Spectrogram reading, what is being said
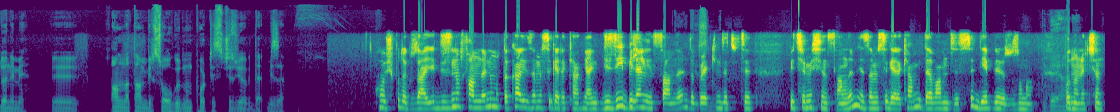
dönemi e, anlatan bir Saul Goodman portresi çiziyor bir de bize. Hoş bu da güzel. Dizinin fanlarını mutlaka izlemesi gereken yani diziyi bilen insanların da Breaking Bad'i bitirmiş insanların izlemesi gereken bir devam dizisi diyebiliriz o zaman. Yani bunun için.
